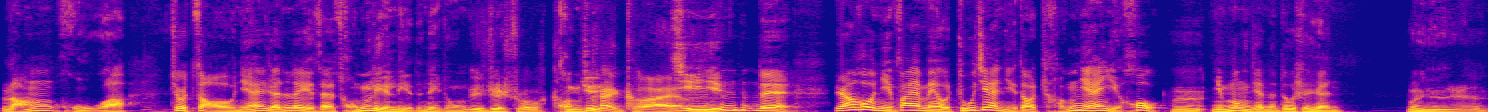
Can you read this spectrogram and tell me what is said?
狼、虎啊，就早年人类在丛林里的那种恐惧、太可爱了记忆。对，然后你发现没有？逐渐你到成年以后，嗯，你梦见的都是人，梦见的人，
